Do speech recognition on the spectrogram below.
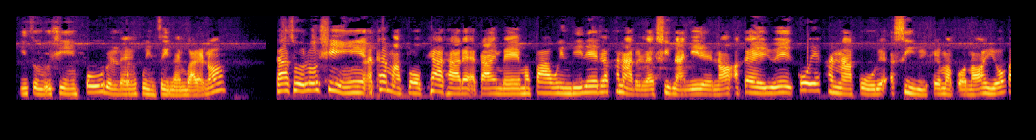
ပြီးဆိုလို့ရှိရင်ပိုးတွေလည်းဝင်စေနိုင်ပါတယ်နော်ဒါဆိုလို့ရှိရင်အထက်မှာပေါ်ဖြထားတဲ့အတိုင်းပဲမပါဝင်သေးတဲ့လက္ခဏာတွေလည်းရှိနိုင်သေးတယ်เนาะအကယ်၍ကိုယ့်ရဲ့ခန္ဓာကိုယ်ရဲ့အစီတွေထဲမှာပေါ့နော်ယောဂ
